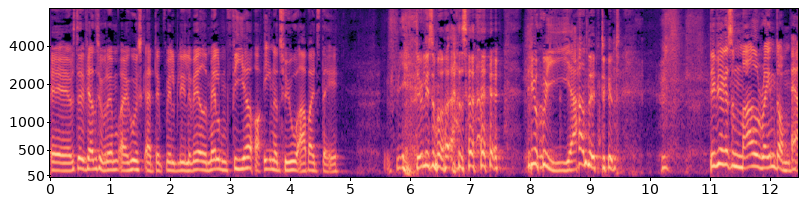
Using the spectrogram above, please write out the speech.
Øh, jeg bestilte et fjernsyn for dem, og jeg kan huske, at det ville blive leveret mellem 4 og 21 arbejdsdage. Det er jo ligesom, altså, det er jo hjernedødt. Det virker sådan meget random. ja.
